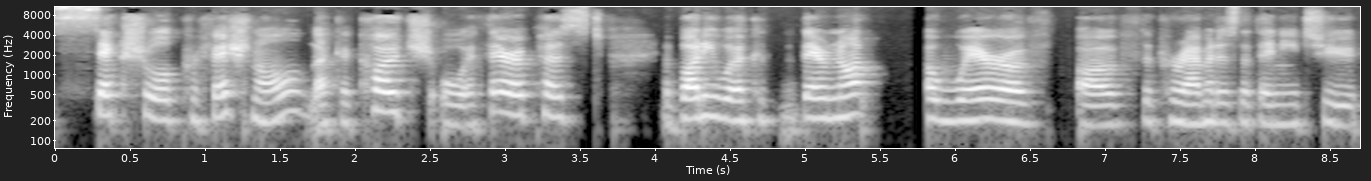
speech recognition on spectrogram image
sexual professional like a coach or a therapist, a body worker. They're not aware of of the parameters that they need to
